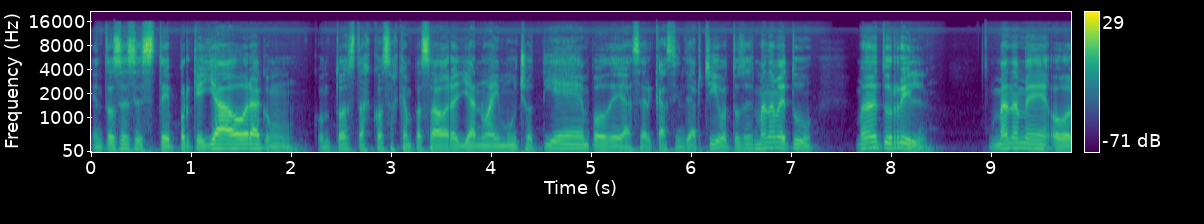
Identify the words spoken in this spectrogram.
Entonces, este, porque ya ahora con, con todas estas cosas que han pasado ahora ya no hay mucho tiempo de hacer casting de archivo. Entonces, mándame tu, mándame tu reel, mándame o,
